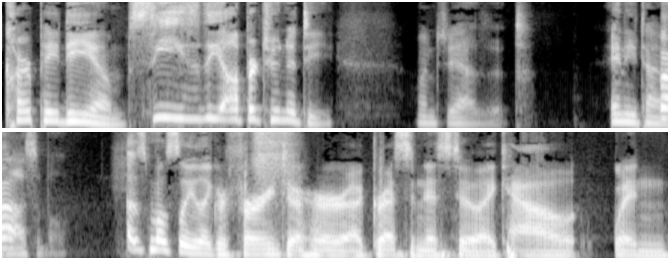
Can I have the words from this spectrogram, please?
Carpe diem, seize the opportunity. When she has it, anytime Well- possible. I was mostly like referring to her aggressiveness to like how when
